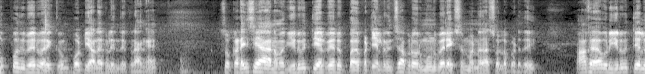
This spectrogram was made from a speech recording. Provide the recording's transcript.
முப்பது பேர் வரைக்கும் போட்டியாளர்கள் இருந்திருக்கிறாங்க. ஸோ கடைசியாக நமக்கு இருபத்தி ஏழு பேர் ப பட்டியல் இருந்துச்சு. அப்புறம் ஒரு மூணு பேர் எக்ஸ்டெண்ட் பண்ணதாக சொல்லப்படுது. ஆக ஒரு இருபத்தி ஏழு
